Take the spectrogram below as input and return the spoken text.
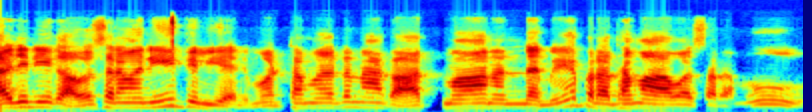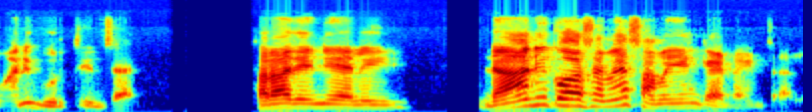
అది నీకు అవసరమని తెలియాలి. మొట్టమొదట నాకు ఆత్మానందమే ప్రథమ అవసరము అని గుర్తించాలి. తర్వాత ఏం చేయాలి? దానికోసమే సమయం కేటాయించాలి.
